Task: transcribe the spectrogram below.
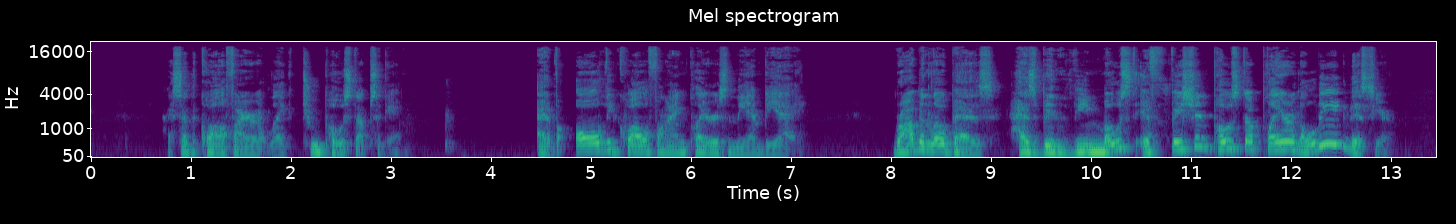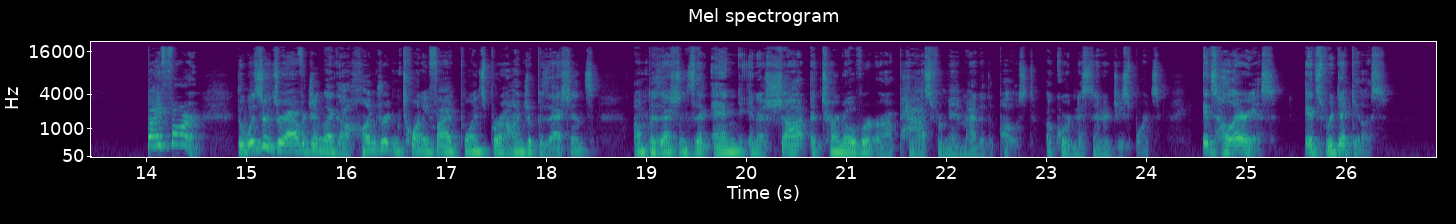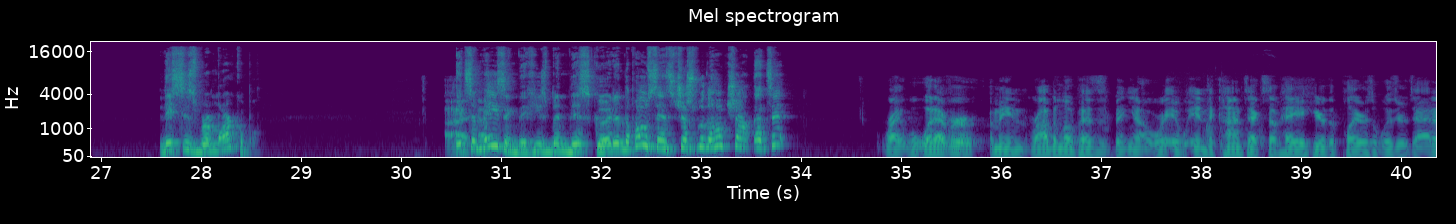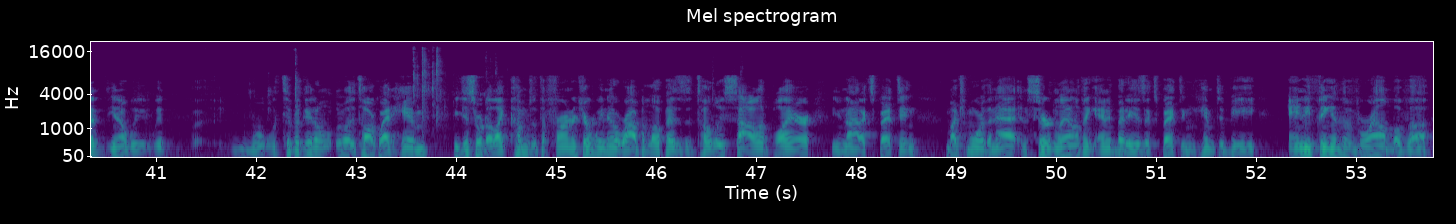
I set the qualifier at like two post ups a game. Out of all the qualifying players in the NBA, Robin Lopez has been the most efficient post up player in the league this year. By far. The Wizards are averaging like 125 points per 100 possessions on possessions that end in a shot, a turnover, or a pass from him out of the post, according to Synergy Sports. It's hilarious. It's ridiculous. This is remarkable. It's I- I- amazing that he's been this good in the post, and it's just with a hook shot. That's it. Right. Well, whatever. I mean, Robin Lopez has been, you know, we're in the context of, hey, here are the players the Wizards added. You know, we, we, we typically don't really talk about him. He just sort of like comes with the furniture. We know Robin Lopez is a totally solid player. You're not expecting much more than that, and certainly I don't think anybody is expecting him to be anything in the realm of a,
